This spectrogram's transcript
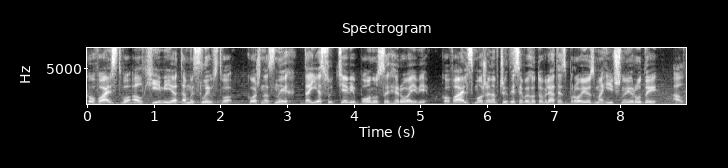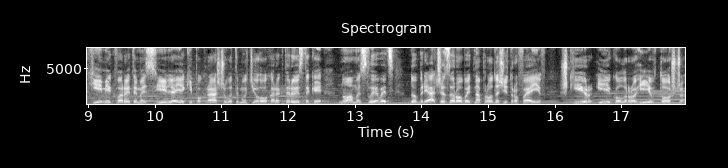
ковальство, алхімія та мисливство. Кожна з них дає суттєві бонуси героєві. Коваль зможе навчитися виготовляти зброю з магічної руди. Алхімік варитиме зілля, які покращуватимуть його характеристики. Ну а мисливець добряче заробить на продажі трофеїв: шкір, ікол, рогів тощо.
